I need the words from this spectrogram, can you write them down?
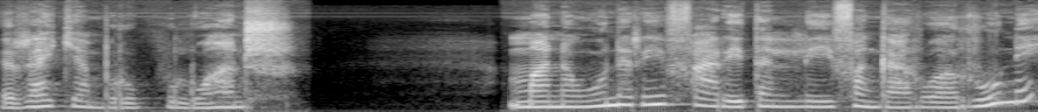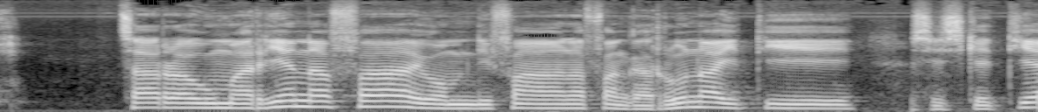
iraika amby roapolo andro. Manahoana re ny faharetan'ilay fangaroharoana e? Tsara homarihana fa eo amin'ny fanafangaroana ity zezika ity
